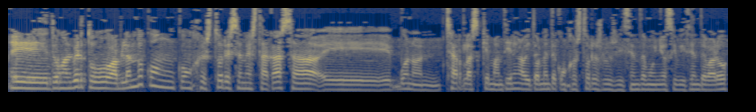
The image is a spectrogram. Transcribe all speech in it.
Eh, don Alberto, hablando con, con gestores en esta casa, eh, bueno, en charlas que mantienen habitualmente con gestores Luis Vicente Muñoz y Vicente Baró,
